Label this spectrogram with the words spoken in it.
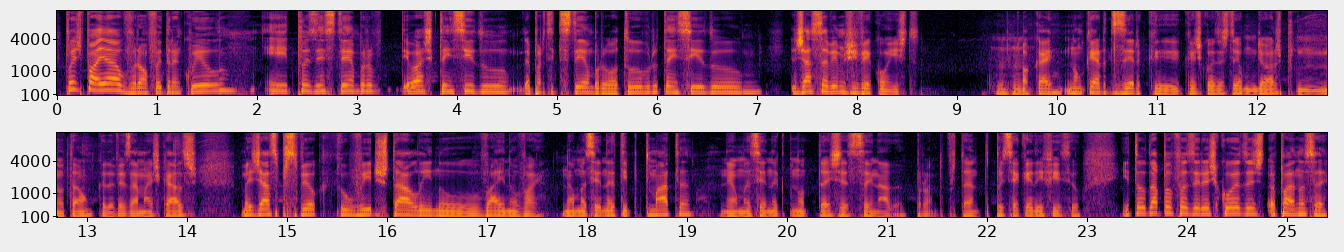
Depois, pá, já, o verão foi tranquilo e depois em setembro, eu acho que tem sido, a partir de setembro, outubro, tem sido, já sabemos viver com isto, Uhum. ok? Não quer dizer que, que as coisas estejam melhores, porque não estão, cada vez há mais casos, mas já se percebeu que, que o vírus está ali no vai e não vai. Não é uma cena tipo que te mata, é uma cena que não te deixa sem nada. Pronto, portanto, por isso é que é difícil. Então dá para fazer as coisas, opá, não sei.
